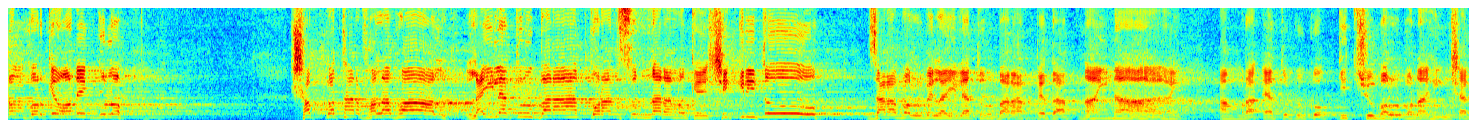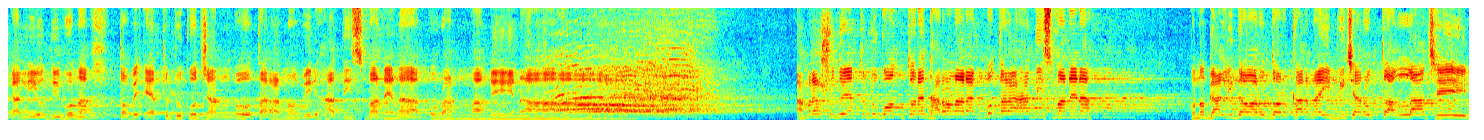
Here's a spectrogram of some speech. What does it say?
সম্পর্কে অনেকগুলো। সব কথার ফলাফল লাইলাতুল বারাত কোরআন সুন্নার আলোকে স্বীকৃত। যারা বলবে লাইলাতুল বারাত বেদাত নাই নাই, আমরা এতটুকু কিচ্ছু বলব না হিংসা গালিও দিব না, তবে এতটুকু জানব, তারা নবীর হাদিস মানে না, কোরআন মানে না। আমরা শুধু এতটুকু অন্তরে ধারণা রাখব, তারা হাদিস মানে না। কোনো গালি দেওয়ার দরকার নাই, বিচারক তো আল্লাহ আছেন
